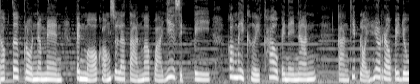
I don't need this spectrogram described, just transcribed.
ดรโกรนแมน เป็นหมอของสุลต่านมากว่า 20 ปี ก็ไม่เคยเข้าไปในนั้น การที่ปล่อยให้เราไปดู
